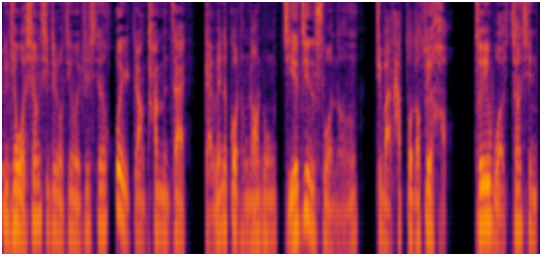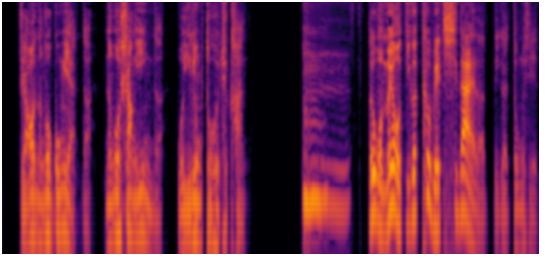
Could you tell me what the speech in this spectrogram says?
并且我相信这种敬畏之心会让他们在改编的过程当中竭尽所能去把它做到最好。所以我相信，只要能够公演的、能够上映的，我一定都会去看的。嗯，嗯，所以我没有一个特别期待的一个东西。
